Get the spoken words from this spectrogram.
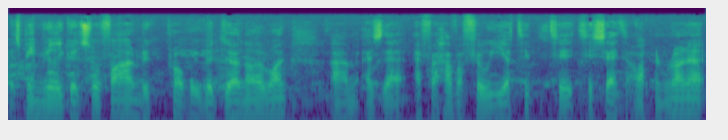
it's been really good so far and we probably would do another one, um, is that if I have a full year to, to, to set it up and run it,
